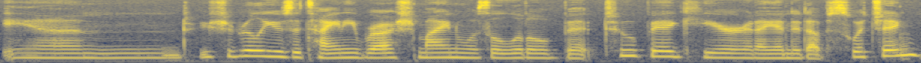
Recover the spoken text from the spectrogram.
And you should really use a tiny brush. Mine was a little bit too big here and I ended up switching.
